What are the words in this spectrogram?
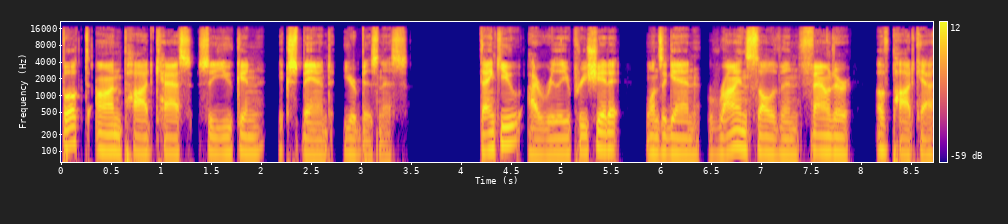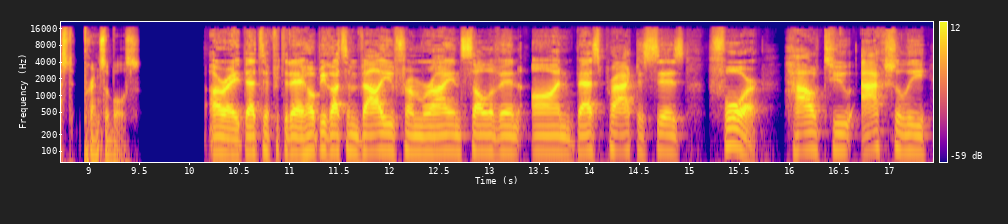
booked on podcasts so you can expand your business. Thank you. I really appreciate it. Once again, Ryan Sullivan, founder of Podcast Principles. All right, that's it for today. I hope you got some value from Ryan Sullivan on best practices for how to actually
